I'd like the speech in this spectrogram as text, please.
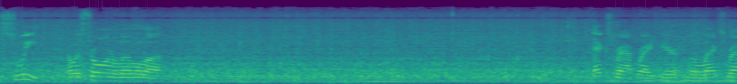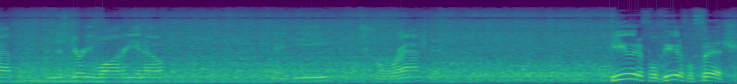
Sweet. I was throwing a little uh, X-Rap right here, little X-Rap in this dirty water, you know. And he trashed it. Beautiful, beautiful fish.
